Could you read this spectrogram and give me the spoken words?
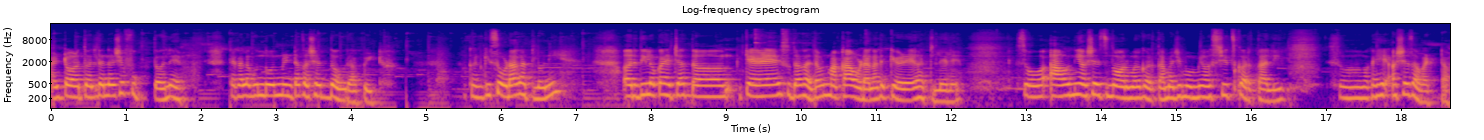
आनी तळतले तेन्ना अशें फुगतलें. ताका लागून दोन मिनटां तशेंच दवरा पीठ. कारण की सोडा घातलो न्ही अर्दी लोकां ह्याच्यात केळे सुद्दां घालता पूण म्हाका आवडना ते केळे घातलेले. सो हांव न्ही अशेंच नॉर्मल करता. म्हाजी मम्मी अशीच करताली. सो म्हाका हे अशेंच आवडटा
